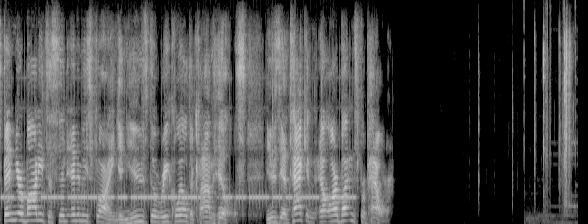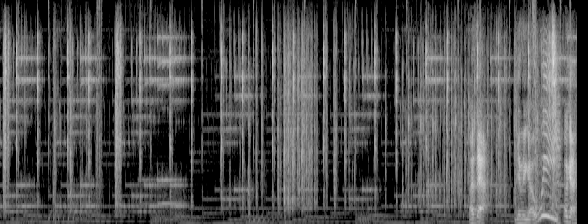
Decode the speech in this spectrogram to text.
Spin your body to send enemies flying and use the recoil to climb hills. Use the attack and LR buttons for power. Like that. Then we go, wee! Okay.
